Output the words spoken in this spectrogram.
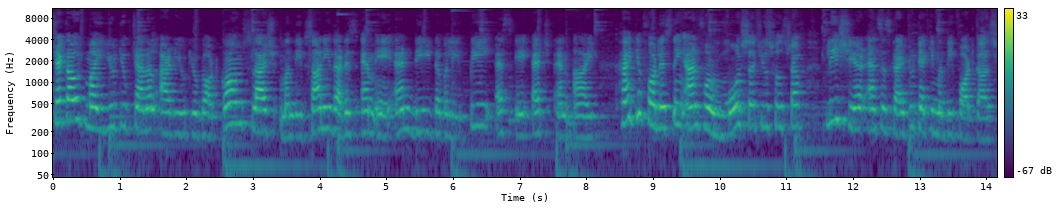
Check out my YouTube channel at youtube.com slash Mandeep Sahni that is M-A-N-D-E-P-S-A-H-N-I. Thank you for listening and for more such useful stuff, please share and subscribe to Techy Mandeep podcast.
